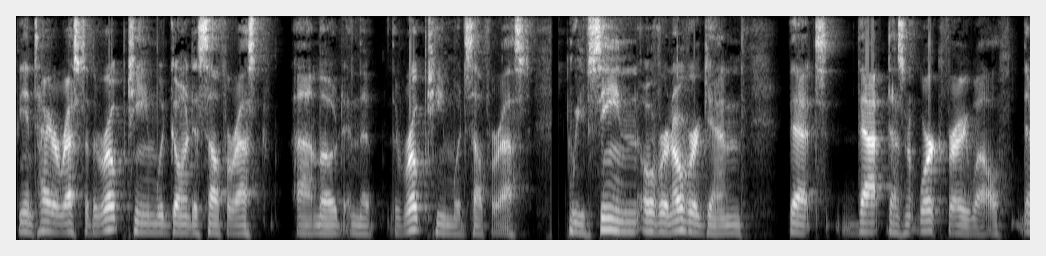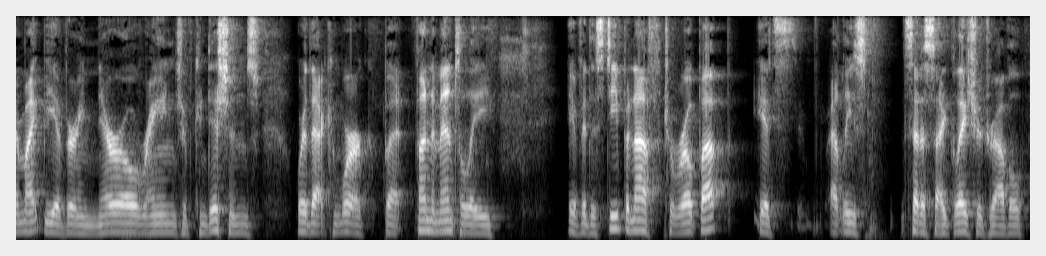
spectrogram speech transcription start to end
the entire rest of the rope team would go into self arrest uh, mode and the, the rope team would self arrest. We've seen over and over again that that doesn't work very well. There might be a very narrow range of conditions where that can work, but fundamentally, if it is steep enough to rope up, it's at least set aside glacier travel.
